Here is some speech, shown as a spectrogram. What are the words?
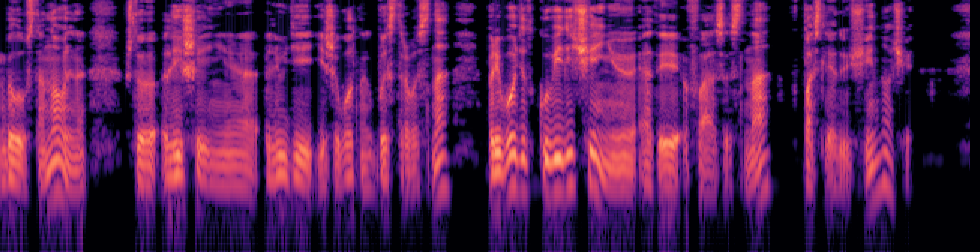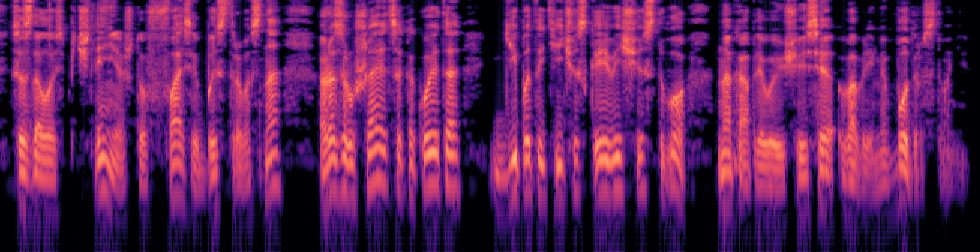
было установлено, что лишение людей и животных быстрого сна приводит к увеличению этой фазы сна в последующие ночи. Создалось впечатление, что в фазе быстрого сна разрушается какое-то гипотетическое вещество, накапливающееся во время бодрствования.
